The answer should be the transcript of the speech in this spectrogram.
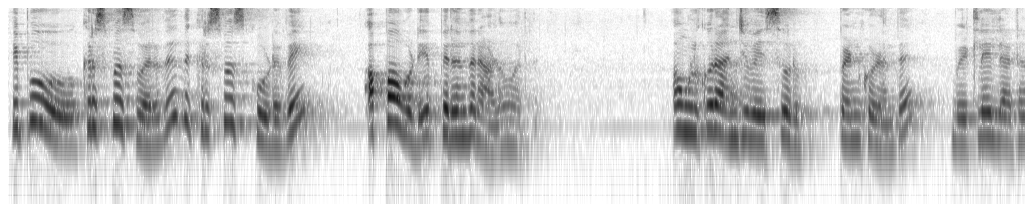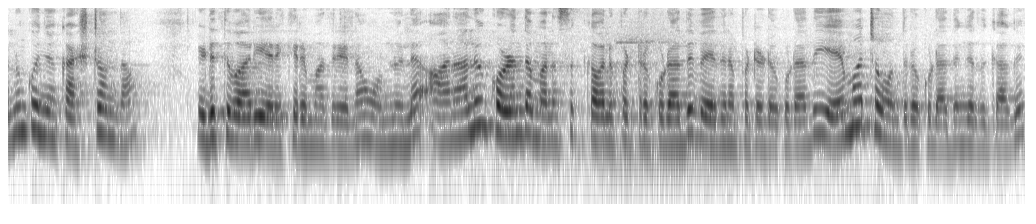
இப்போது கிறிஸ்மஸ் வருது. இந்த கிறிஸ்மஸ் கூடவே அப்பாவுடைய பிறந்த நாளும் வருது. அவங்களுக்கு ஒரு அஞ்சு வயசு ஒரு பெண் குழந்தை. வீட்டில் இல்லாட்டாலும் கொஞ்சம் கஷ்டம்தான். எடுத்து வாரி இறைக்கிற மாதிரியெல்லாம் ஒன்றும் இல்லை. ஆனாலும் குழந்தை மனசுக்கு கவலைப்பட்டுறக்கூடாது வேதனைப்பட்டுடக்கூடாது ஏமாற்றம் வந்துடக்கூடாதுங்கிறதுக்காக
